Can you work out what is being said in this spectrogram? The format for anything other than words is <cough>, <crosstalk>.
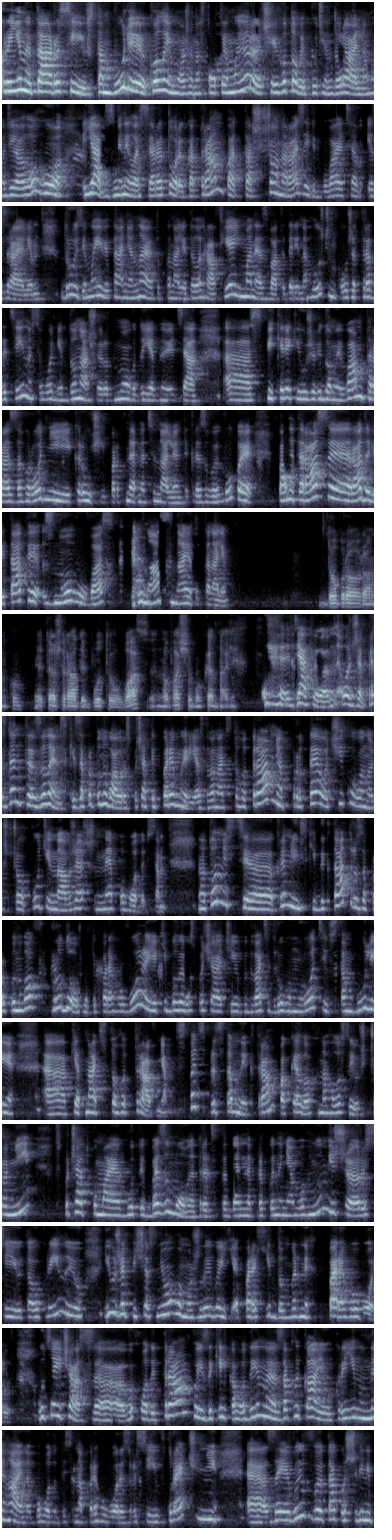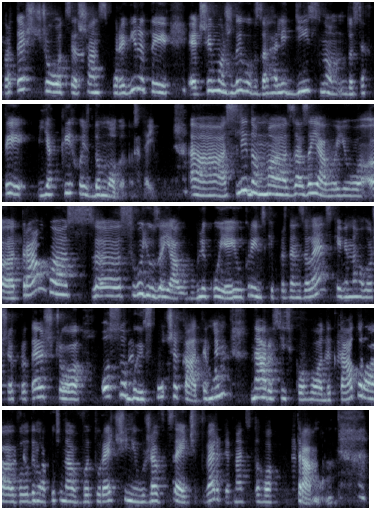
України та Росії в Стамбулі. Коли може настати мир? Чи готовий Путін до реального діалогу? Як змінилася риторика Трампа? Та що наразі відбувається в Ізраїлі? Друзі, мої вітання на ютуб каналі Телеграф. І мене звати Даріна Глущенко. Уже традиційно сьогодні до нашої розмови доєднується е, спікер, який вже відомий вам. Тарас Загородній, керуючий партнер національної антикризової групи. Пане Тарасе, рада вітати знову вас у нас на ютуб каналі. Доброго ранку. Я теж радий бути у вас на вашому каналі. <laughs> Дякую. Отже, президент Зеленський запропонував розпочати перемир'я з 12 травня. Проте очікувано, що Путін вже ж не погодився. Натомість е, кремлівський диктатор запропонував продовжити переговори, які були розпочаті в 22-му році в Стамбулі е, 15 травня. Спецпредставник Трампа Келох наголосив, що ні, спочатку має бути безумовне 30-денне припинення вогню між Росією та Україною, і вже під час нього можливий перехід до мирних переговорів. У цей час е, виходить Трамп і за кілька годин закликає Україну негайно погодитися на переговори з Росією в Туреччині. Е, Заявив також він і про те, що це шанс перевірити, е, чи можливо взагалі дійсно досягти якихось домовленостей. Слідом е, за заявою е, Трампа е, свою заяву публікує і український президент Зеленський. Він наголошує про те, що особисто чекатиме на російського диктатора Володимира Путіна в Туреччині уже в цей четвер, 15 травня.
